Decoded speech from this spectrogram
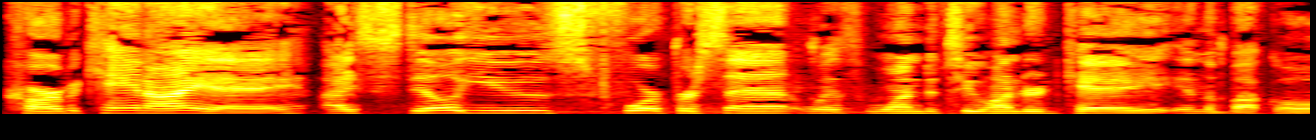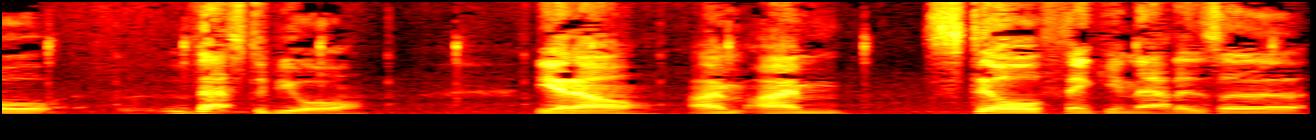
carbocaine IA. I still use four percent with one to two hundred k in the buccal vestibule. You know, I'm I'm still thinking that is a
